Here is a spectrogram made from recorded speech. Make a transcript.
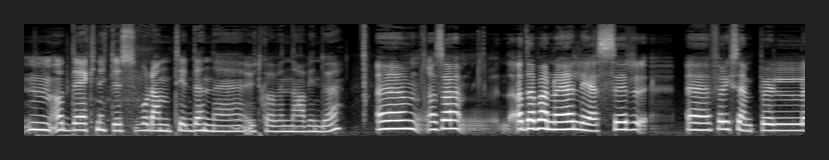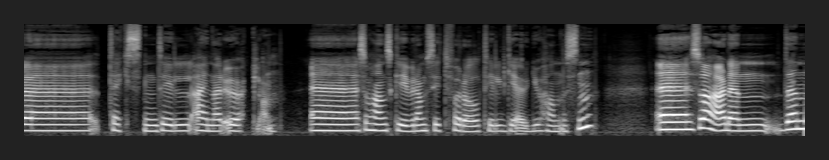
Mm, og det knyttes hvordan til denne utgaven av Vinduet? Um, altså, det er bare når jeg leser uh, f.eks. Uh, teksten til Einar Økland, uh, som han skriver om sitt forhold til Georg Johannessen, uh, så er den, den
